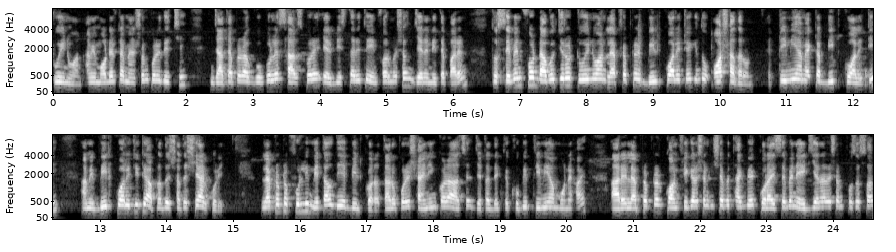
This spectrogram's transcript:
two in one আমি মডেলটা মেনশন করে দিচ্ছি, যাতে আপনারা গুগলে সার্চ করে এর বিস্তারিত ইনফরমেশন জেনে নিতে পারেন। তো seven four double zero two in one ল্যাপটপটার বিল্ড কোয়ালিটি কিন্তু অসাধারণ। প্রিমিয়াম একটা বিল্ড কোয়ালিটি আমি বিল্ড কোয়ালিটিটা আপনাদের সাথে শেয়ার করি। ল্যাপটপটা ফুললি মেটাল দিয়ে বিল্ড করা। তার উপরে শাইনিং করা আছে, যেটা দেখতে খুবই প্রিমিয়াম মনে হয়। আর এই ল্যাপটপটার কনফিগারেশন হিসেবে থাকবে core i seven eight generation processor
